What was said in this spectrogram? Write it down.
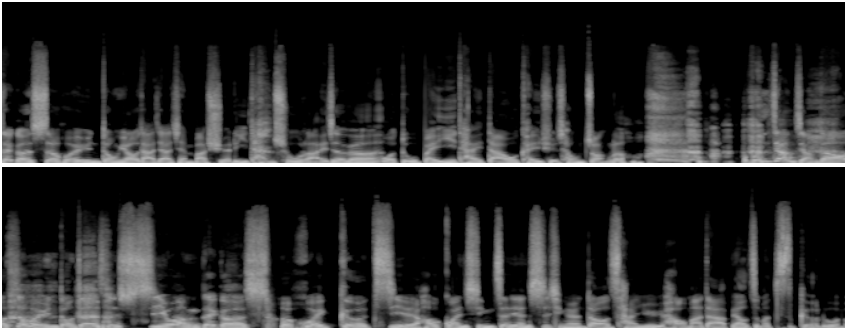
这个社会运动要大家先把学历摊出来。这个我读北医台大，我可以去冲撞了。我不是这样讲的哦。社会运动真的是希望这个社会各界，然后关心这件事情的人都要参与，好吗？大家不要这么资格论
